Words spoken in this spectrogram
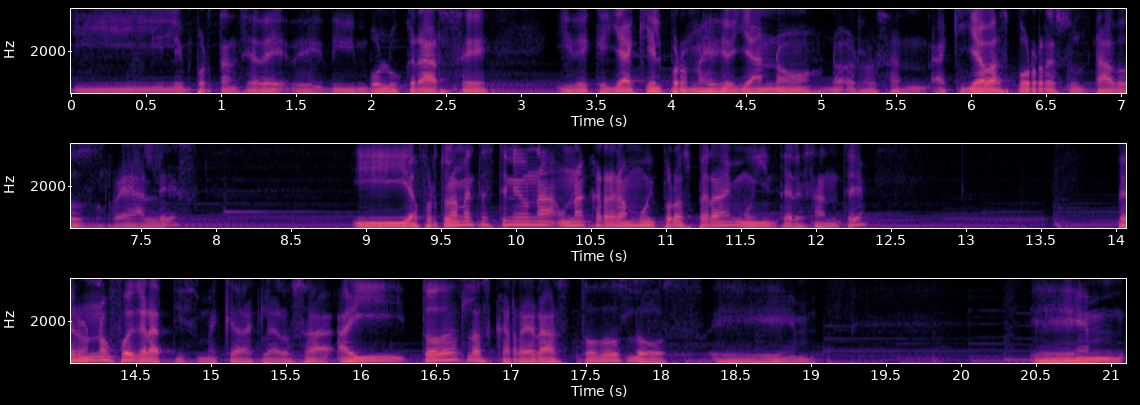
y la importancia de, involucrarse y de que ya aquí el promedio ya no, o sea, aquí ya vas por resultados reales. Y afortunadamente has tenido una, una carrera muy próspera y muy interesante. Pero no fue gratis, me queda claro. O sea, hay todas las carreras, todos los... Eh, em,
